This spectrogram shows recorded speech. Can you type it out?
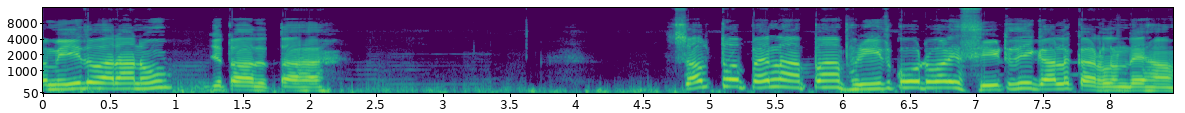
ਉਮੀਦਵਾਰਾਂ ਨੂੰ ਜਿਤਾ ਦਿੱਤਾ ਹੈ। ਸਭ ਤੋਂ ਪਹਿਲਾਂ ਆਪਾਂ ਫਰੀਦਕੋਟ ਵਾਲੀ ਸੀਟ ਦੀ ਗੱਲ ਕਰ ਲੈਂਦੇ ਹਾਂ।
